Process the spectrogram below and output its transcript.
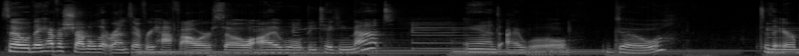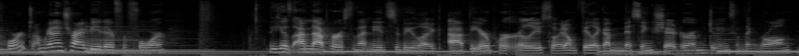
So they have a shuttle that runs every half hour. So I will be taking that, and I will go to the airport. I'm gonna try and be there for four because I'm that person that needs to be like at the airport early so I don't feel like I'm missing shit or I'm doing something wrong.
